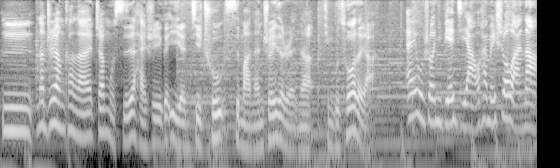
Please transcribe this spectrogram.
嗯，那这样看来，詹姆斯还是一个一言既出、驷马难追的人呢，挺不错的呀。哎，我说你别急啊，我还没说完呢。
